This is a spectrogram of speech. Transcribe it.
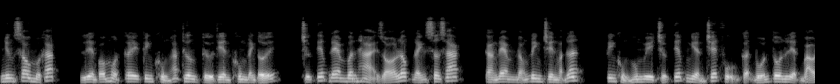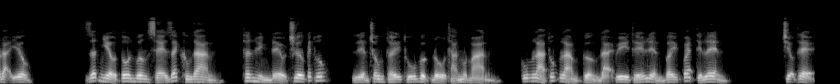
Nhưng sau một khắc, liền có một cây kinh khủng hát thương từ thiên khung đánh tới, trực tiếp đem vân hải gió lốc đánh sơ sát càng đem đóng đinh trên mặt đất, kinh khủng hung uy trực tiếp nghiền chết phụ cận bốn tôn liệt báo đại yêu. Rất nhiều tôn vương xé rách không gian, thân hình đều chưa kết thúc, liền trông thấy thú vực đổ thán một màn, cũng là thúc làm cường đại uy thế liền vây quét tiến lên. Triệu thể,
